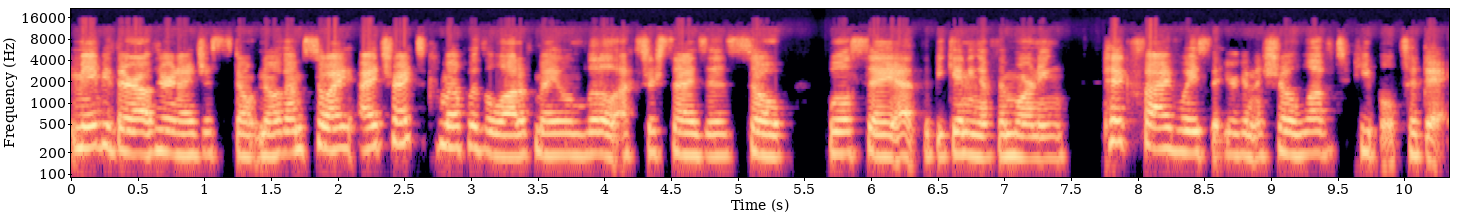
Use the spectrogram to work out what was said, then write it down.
Maybe they're out there and I just don't know them. So I, I tried to come up with a lot of my own little exercises. So we'll say at the beginning of the morning, pick five ways that you're going to show love to people today.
